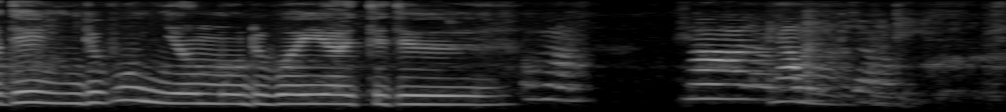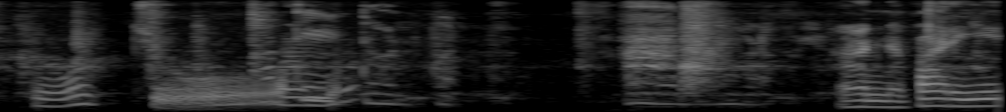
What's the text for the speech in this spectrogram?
അതെന്റെ കുഞ്ഞമ്മൂടി വയ്യാത്തത്. അന്ന പറയേ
